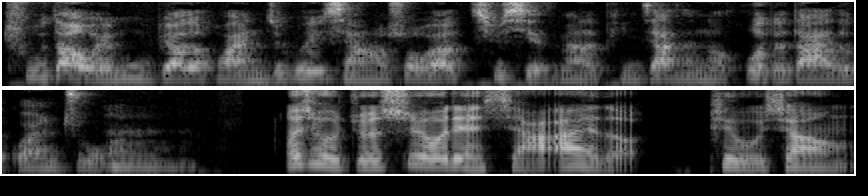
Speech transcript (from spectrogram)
出道为目标的话，你就会想要说我要去写怎么样的评价才能获得大家的关注啊？嗯，而且我觉得是有点狭隘的，譬如像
